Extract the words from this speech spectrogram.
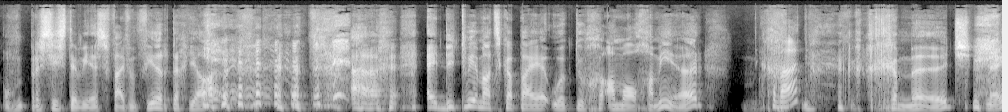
om presies te wees 45 jaar. uh, en die twee maatskappye ook toe geamalgameer, Gewat? gemerge, nee.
